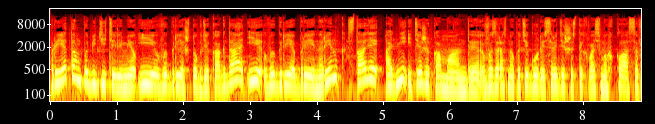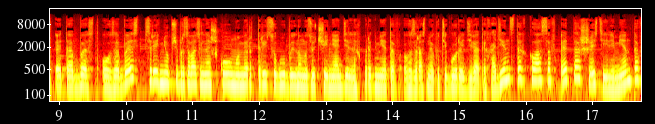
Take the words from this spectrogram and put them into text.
При этом победителями и в игре «Что, где, когда», и в игре «Brain Ring» стали одни и те же команды. В возрастной категории среди шестых-восьмых классов это «Best of the Best» средняя общеобразовательная школа номер 3 с углубленным изучением отдельных предметов. В возрастной категории девятых-одиннадцатых классов это «Шесть элементов»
